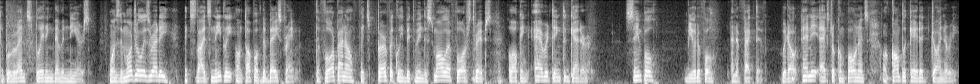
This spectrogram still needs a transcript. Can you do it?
to prevent splitting the veneers. Once the module is ready, it slides neatly on top of the base frame. The floor panel fits perfectly between the smaller floor strips, locking everything together. Simple, beautiful, and effective, without any extra components or complicated joinery.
